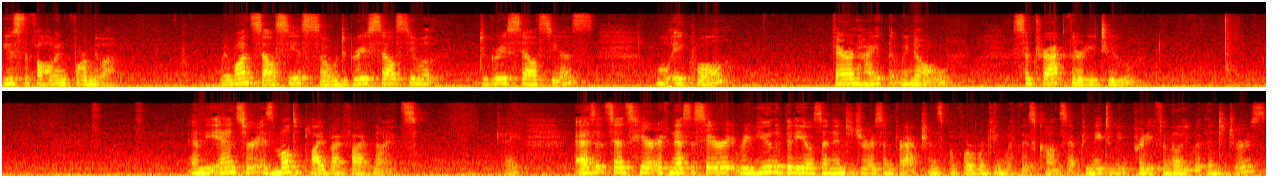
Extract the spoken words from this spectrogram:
use the following formula. We want Celsius, so degrees Celsius, degrees Celsius will equal Fahrenheit that we know, subtract 32, and the answer is multiplied by 5 ninths. Okay? As it says here, if necessary, review the videos on integers and fractions before working with this concept. You need to be pretty familiar with integers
